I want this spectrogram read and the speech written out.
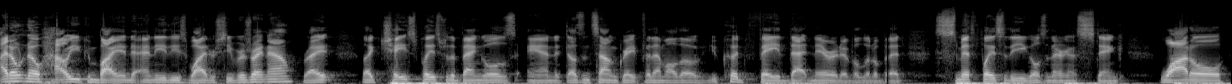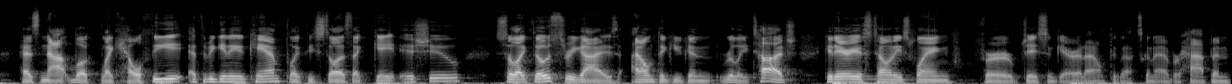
I don't know how you can buy into any of these wide receivers right now, right? Like Chase plays for the Bengals, and it doesn't sound great for them. Although you could fade that narrative a little bit. Smith plays for the Eagles, and they're going to stink. Waddle has not looked like healthy at the beginning of camp. Like he still has that gait issue. So like those three guys, I don't think you can really touch. Kadarius Toney's playing for Jason Garrett. I don't think that's going to ever happen.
